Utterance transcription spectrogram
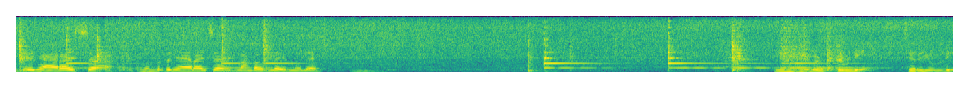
ഇത് ഞായറാഴ്ച മുമ്പത്തെ ഞായറാഴ്ച മണ്ഡപത്തിലായിരുന്നു അല്ലേ? ഇഞ്ചി വെളുത്തുള്ളി ചെറിയുള്ളി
